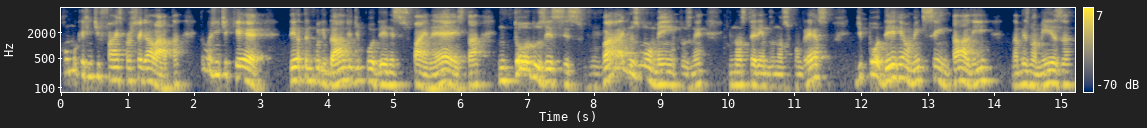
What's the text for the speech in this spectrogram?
Como que a gente faz para chegar lá, tá? Então a gente quer ter a tranquilidade de poder nesses painéis, tá? Em todos esses vários momentos, né, que nós teremos no nosso congresso, de poder realmente sentar ali na mesma mesa,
